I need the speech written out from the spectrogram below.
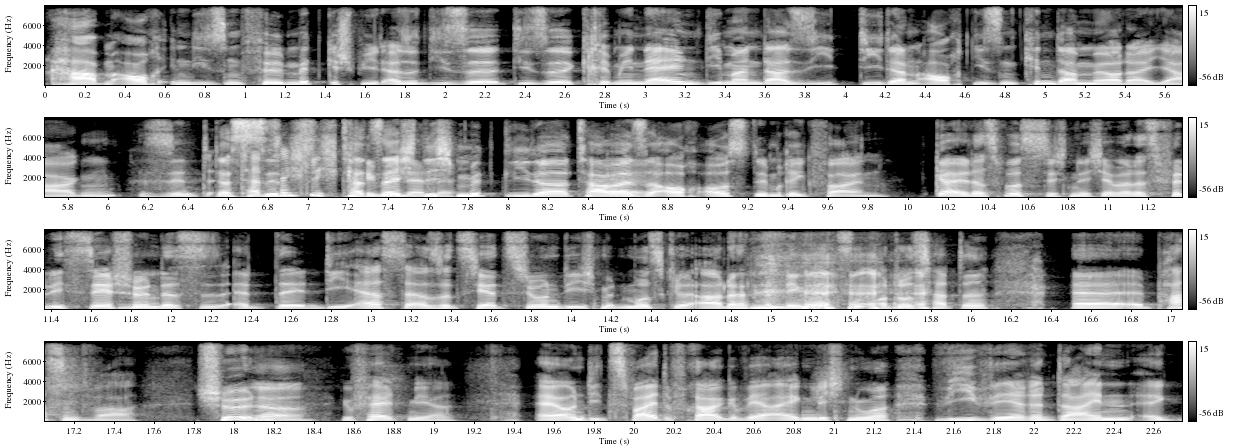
haben auch in diesem Film mitgespielt. Also diese, diese Kriminellen, die man da sieht, die dann auch diesen Kindermörder jagen. Sind Das tatsächlich sind tatsächlich. Mitglieder teilweise Geil. auch aus dem Ringverein. Geil, das wusste ich nicht, aber das finde ich sehr schön. Ja. Das ist äh, die erste Assoziation, die ich mit Muskelader von den ganzen Ottos hatte, äh, passend war. Schön, Ja. gefällt mir. Äh, und die zweite Frage wäre eigentlich nur, wie wäre dein äh,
